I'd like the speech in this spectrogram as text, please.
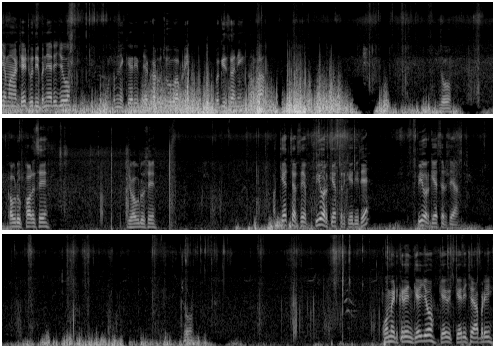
વિડીયોમાં ઠેઠ સુધી બન્યા રહેજો. હું તમને કેરી દેખાડું છું આપણી બગીચાની આંબા. જો, કવડું ફળ છે. જો અવડું છે. આ કેસર છે, પ્યોર કેસર કેરી છે. પ્યોર કેસર છે આ. જો. કોમેન્ટ કરીને કહેજો, કેવી કેરી છે આપણી.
